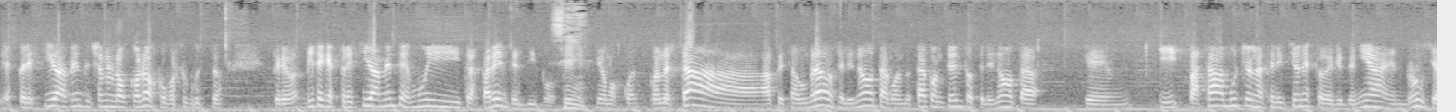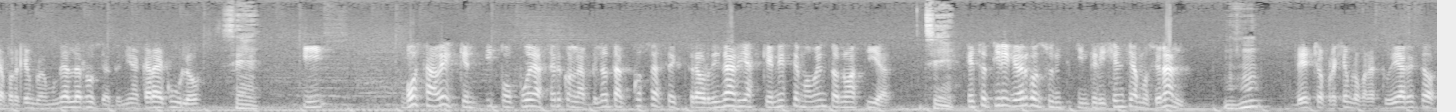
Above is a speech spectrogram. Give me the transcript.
expresivamente, yo no lo conozco, por supuesto, pero viste que expresivamente es muy transparente el tipo. sí, Digamos, cu- cuando está apesadumbrado se le nota, cuando está contento se le nota. eh, y pasaba mucho en la selección esto de que tenía en Rusia, por ejemplo, en el Mundial de Rusia, tenía cara de culo. sí, Y vos sabés que el tipo puede hacer con la pelota cosas extraordinarias que en ese momento no hacía. sí, Esto tiene que ver con su in- inteligencia emocional. De hecho, por ejemplo, para estudiar esto,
